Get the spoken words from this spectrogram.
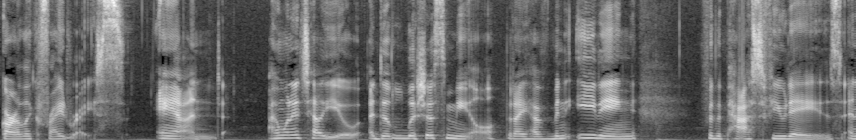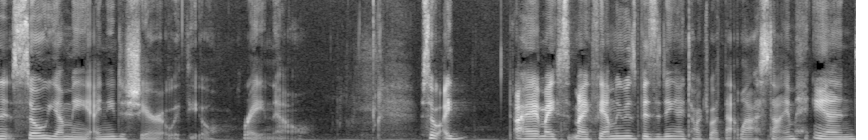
garlic fried rice. And I want to tell you a delicious meal that I have been eating for the past few days, and it's so yummy. I need to share it with you right now. So I I my my family was visiting. I talked about that last time, and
